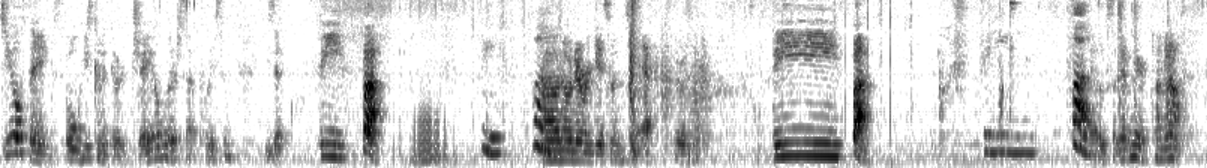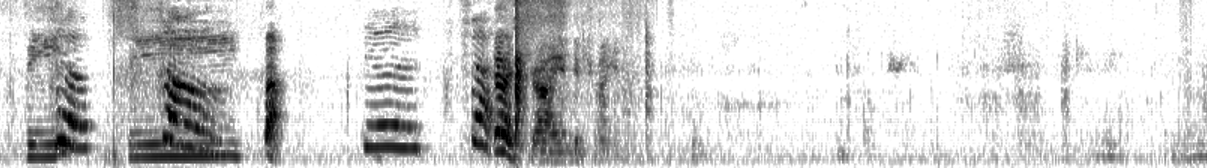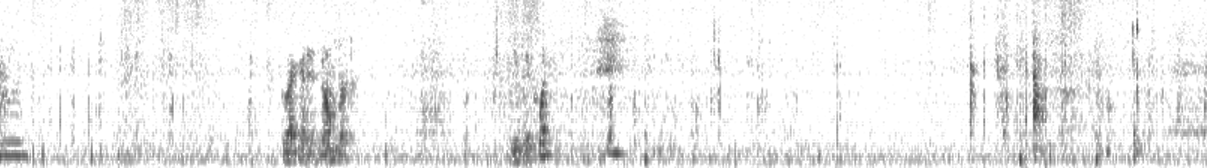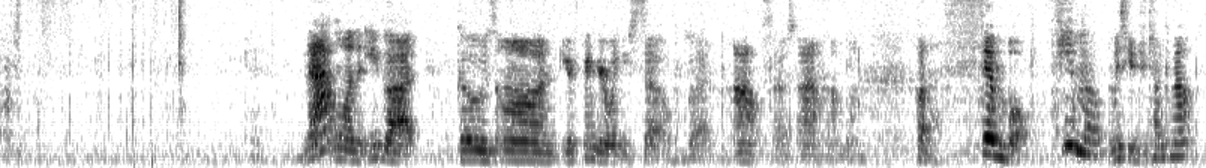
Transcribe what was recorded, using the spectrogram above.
steal things. Oh, he's gonna go to jail. There's that policeman. He's a thief. Thief. Oh no, never gets one. It's an F. There was no. Thief. Thief. It looks like over here. Tongue out. Thief. Thief. Good trying. Good trying. I got a number. one that you got goes on your finger when you sew, but I don't sew, so I don't have one. It's called a thimble. Thimble. Let me see, did your tongue come out?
